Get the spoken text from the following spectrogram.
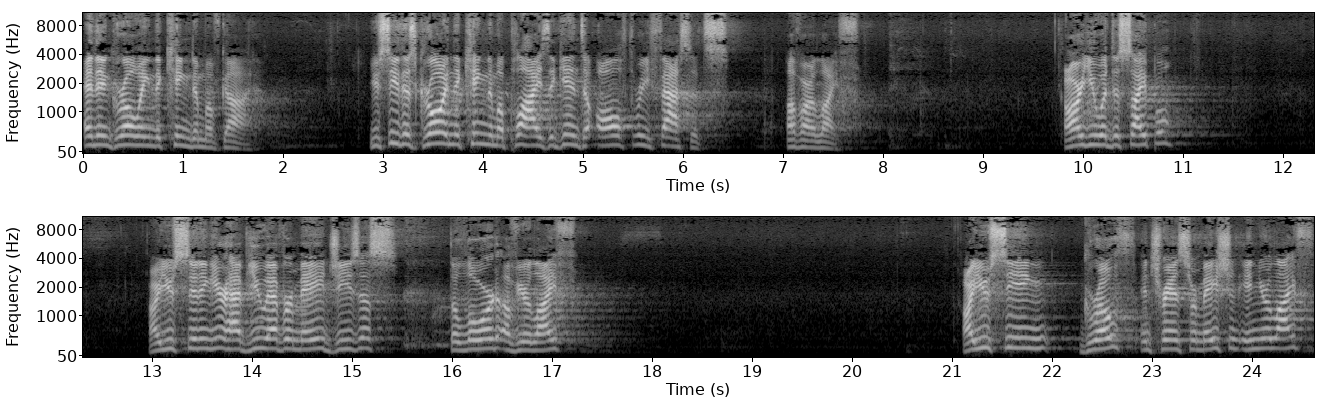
and then growing the kingdom of God. You see, this growing the kingdom applies again to all three facets of our life. Are you a disciple? Are you sitting here? Have you ever made Jesus the Lord of your life? Are you seeing growth and transformation in your life?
